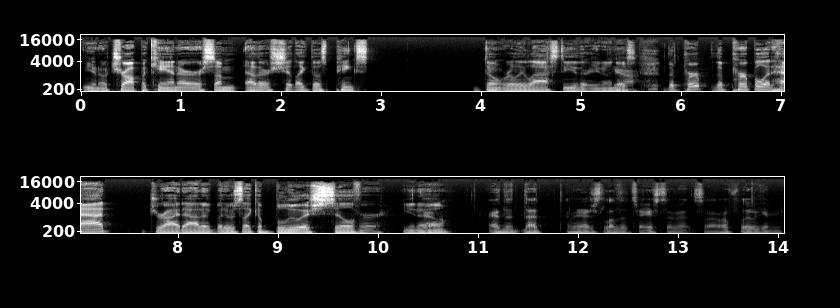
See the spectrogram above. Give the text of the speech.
you know Tropicana or some other shit like those pinks don't really last either. You know, those, the purp the purple it had dried out of, but it was like a bluish silver. You know. and the, that I mean, I just love the taste of it. So hopefully we can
